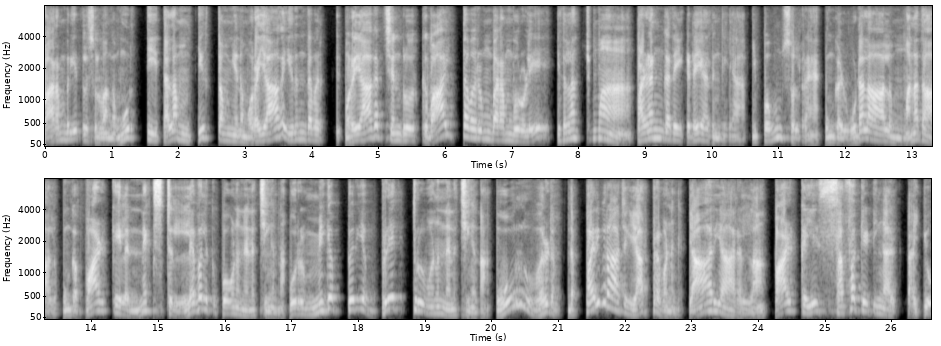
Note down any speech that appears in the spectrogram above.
பாரம்பரியத்துல சொல்லுவாங்க மூர்த்தி தலம் தீர்த்தம் என முறையாக இருந்தவர்க்கு முறையாக சென்றோர்க்கு வாய்த்த வரும் பரம்பொருளே. இதெல்லாம் சும்மா பழங்கதை கிடையாதுங்கய்யா. இப்பவும் சொல்றேன் உங்கள் உடலாலும் மனதாலும் உங்க வாழ்க்கையில நெக்ஸ்ட் லெவலுக்கு போகணும்னு நினைச்சீங்கன்னா ஒரு மிகப்பெரிய பிரேக் த்ரூ வேணும்னு நினைச்சீங்கன்னா ஒரு வருடம் இந்த பரிவிராஜ யாத்திரை பண்ணுங்க. யார் யாரெல்லாம் வாழ்க்கையே சஃபகேட்டிங்கா இருக்கு ஐயோ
